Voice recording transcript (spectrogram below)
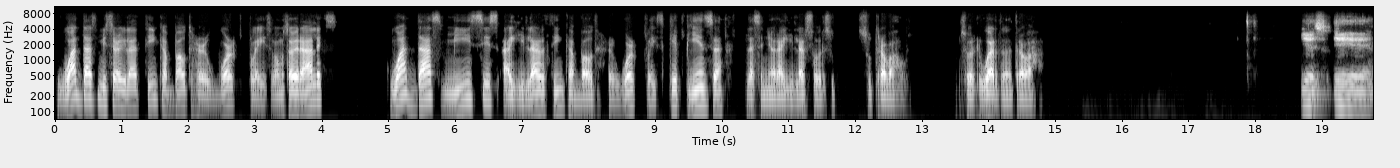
What does Mr. Aguilar think about her workplace? Vamos a ver a Alex. What does Mrs. Aguilar think about her workplace? ¿Qué piensa la señora Aguilar sobre su, su trabajo? Sobre el lugar donde trabaja. Yes. eh,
